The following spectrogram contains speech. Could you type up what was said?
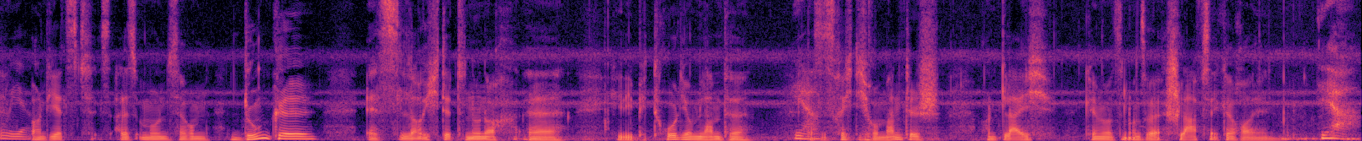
Oh ja. Und jetzt ist alles um uns herum dunkel. Es leuchtet nur noch äh, hier die Petroleumlampe. Ja. Das ist richtig romantisch. Und gleich können wir uns in unsere Schlafsäcke rollen. Ja.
